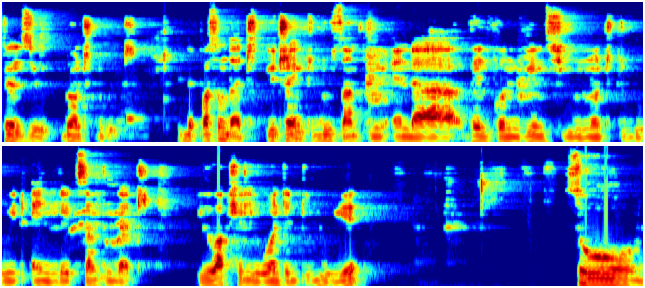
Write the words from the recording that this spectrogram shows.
tells you, don't do it. The person that you're trying to do something and uh, they'll convince you not to do it, and it's something that you actually wanted to do, yeah? So,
